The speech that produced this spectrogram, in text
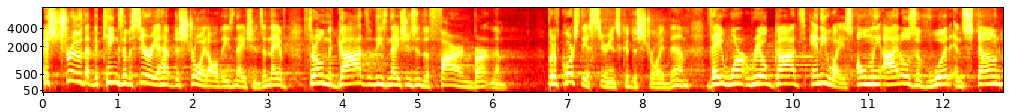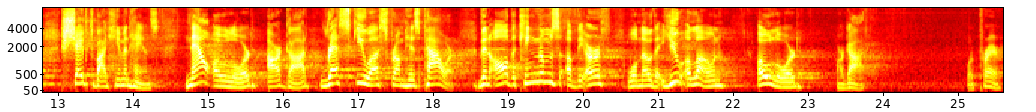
It's true that the kings of Assyria have destroyed all these nations, and they have thrown the gods of these nations into the fire and burnt them. But of course, the Assyrians could destroy them. They weren't real gods, anyways, only idols of wood and stone shaped by human hands. Now, O Lord, our God, rescue us from his power. Then all the kingdoms of the earth will know that you alone, O Lord, are God. What a prayer.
